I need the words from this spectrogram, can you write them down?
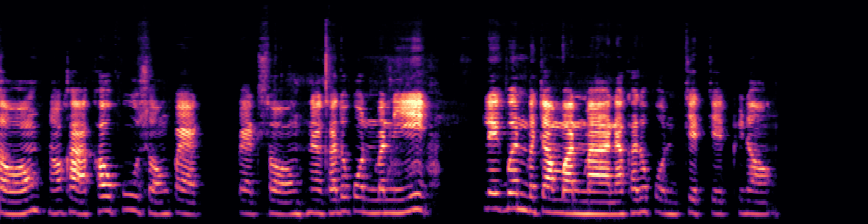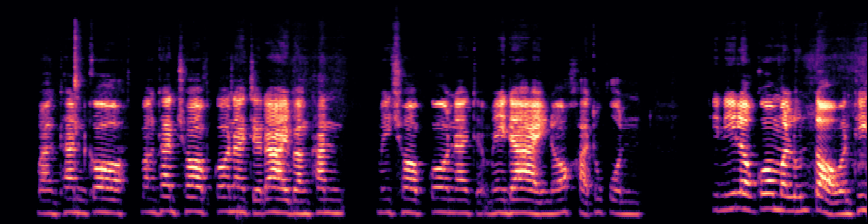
สองเนาะค่ะ เข้าคู่สองแปดแปดสองนะคะ ทุกคนวันนี้เลขเบิ้ลประจำวันมานะคะ ทุกคนเจ็ดเจ็ดพี่น้อง บางท่านก็บางท่านชอบก็น่าจะได้ บางท่านไม่ชอบก็น่าจะไม่ได้เนาะค่ะ ทุกคน ทีนี้เราก็มาลุ้นต่อวันที่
